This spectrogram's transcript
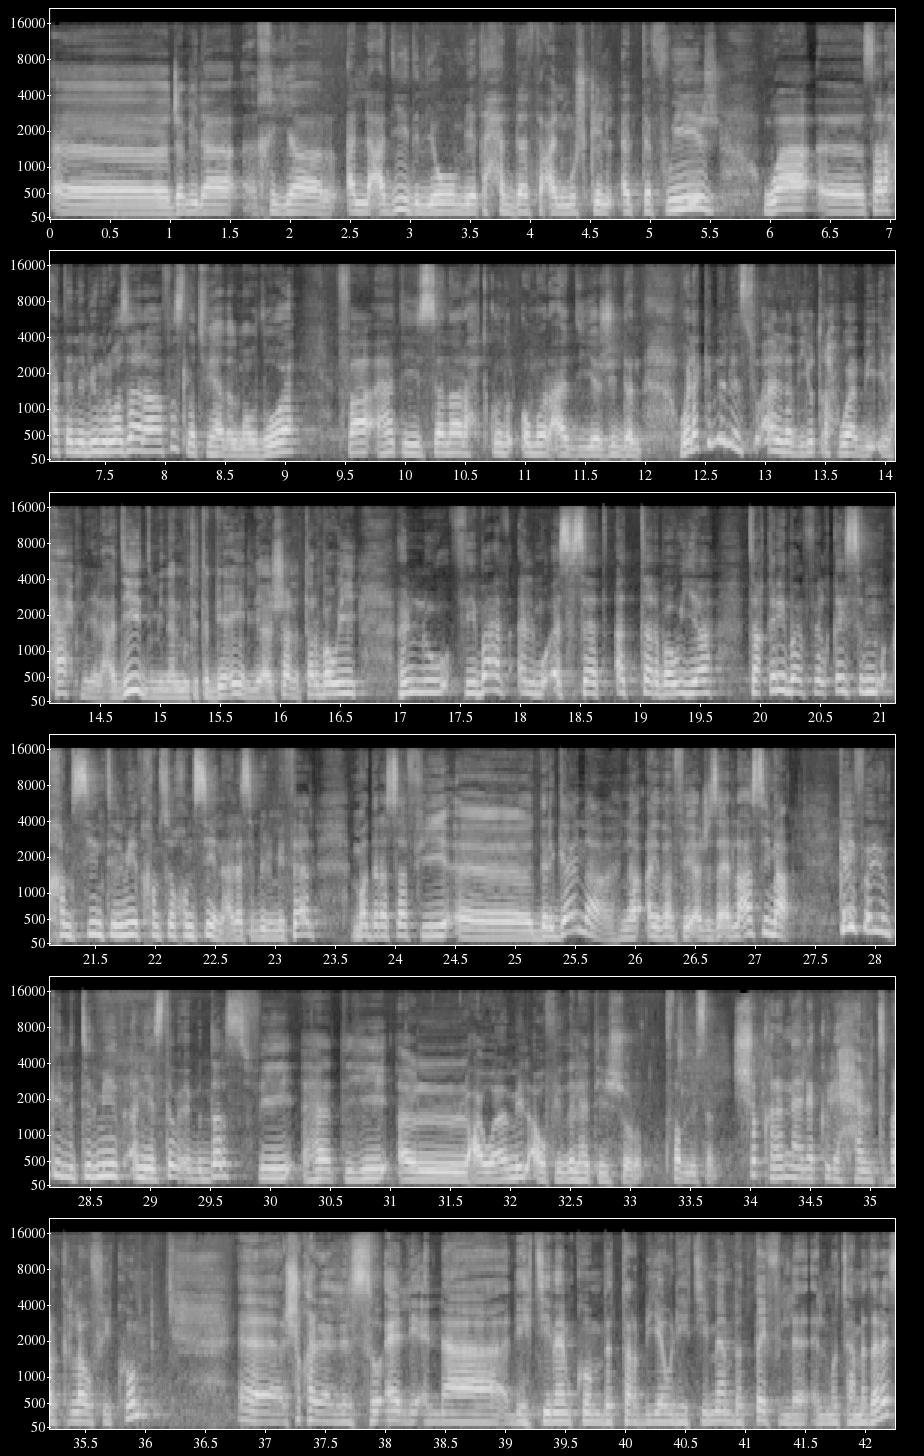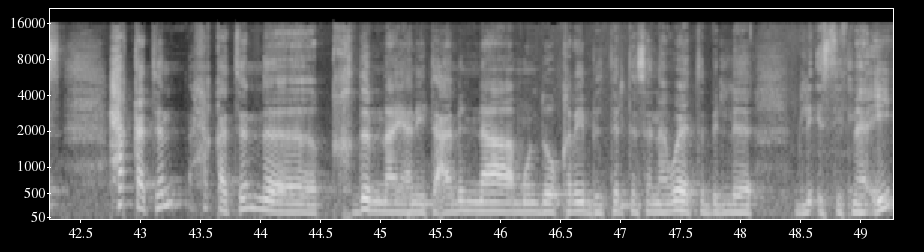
جميلة خيار العديد اليوم يتحدث عن مشكل التفويج وصراحة اليوم الوزارة فصلت في هذا الموضوع فهذه السنة راح تكون الأمور عادية جدا. ولكن السؤال الذي يطرح وبإلحاح من العديد من المتتبعين للشأن التربوي أنه في بعض المؤسسات التربوية تقريبا في القسم 50 تلميذ 55 على سبيل المثال مدرسة في درقانة هنا أيضا في الجزائر العاصمة. كيف يمكن للتلميذ أن يستوعب الدرس في هذه العوامل أو في ظل هذه الشروط؟ تفضلي سلمى شكرا على كل حال تبارك الله فيكم. آه شكرا على السؤال لأن لاهتمامكم بالتربية والاهتمام بالطفل المتمدرس حقا حقا آه خدمنا يعني تعاملنا منذ قريب ثلاث سنوات بالاستثنائي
